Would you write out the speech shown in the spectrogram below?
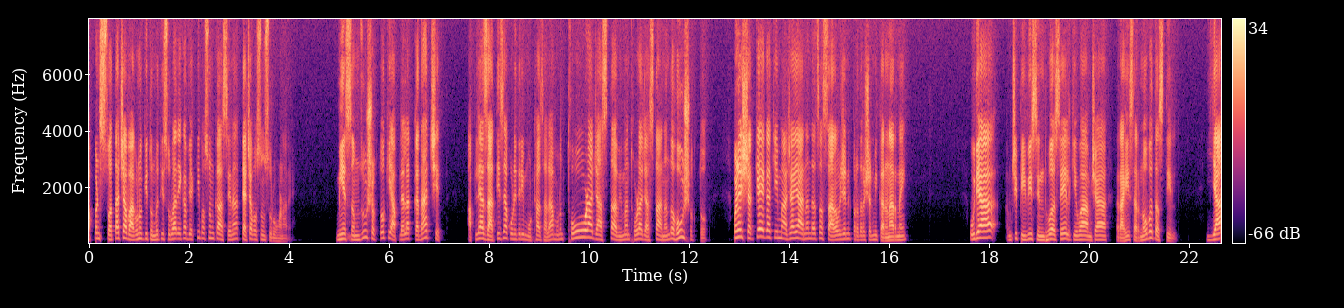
आपण स्वतःच्या वागणुकीतून मग ती सुरुवात एका व्यक्तीपासून का असे ना त्याच्यापासून सुरू होणार आहे. मी हे समजू शकतो की आपल्याला कदाचित आपल्या जातीचा कोणीतरी मोठा झाला म्हणून थोडा जास्त अभिमान थोडा जास्त आनंद होऊ शकतो. पण हे शक्य आहे का की माझ्या या आनंदाचं सार्वजनिक प्रदर्शन मी करणार नाही? उद्या आमची पी व्ही सिंधू असेल किंवा आमच्या राही सरनोबत असतील या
